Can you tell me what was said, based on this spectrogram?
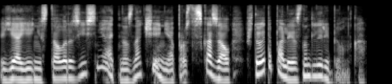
Я ей не стал разъяснять назначение, а просто сказал, что это полезно для ребенка.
